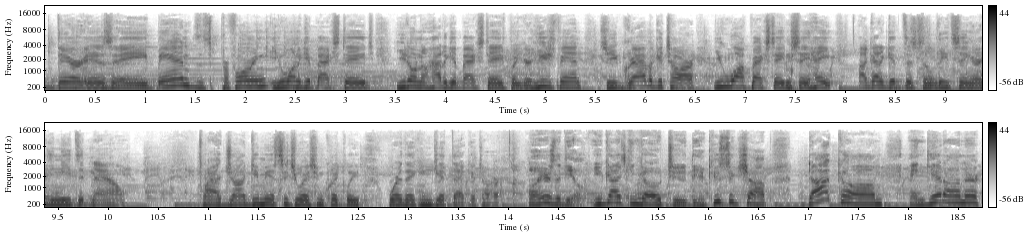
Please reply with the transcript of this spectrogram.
there is a band that's performing. You want to get backstage. You don't know how to get backstage, but you're a huge fan. So you grab a guitar, you walk backstage and say, "Hey, I got to get this to the lead singer. He needs it now." All right, John, give me a situation quickly where they can get that guitar. Well, here's the deal. You guys can go to theacousticshoppe.com and get on there.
